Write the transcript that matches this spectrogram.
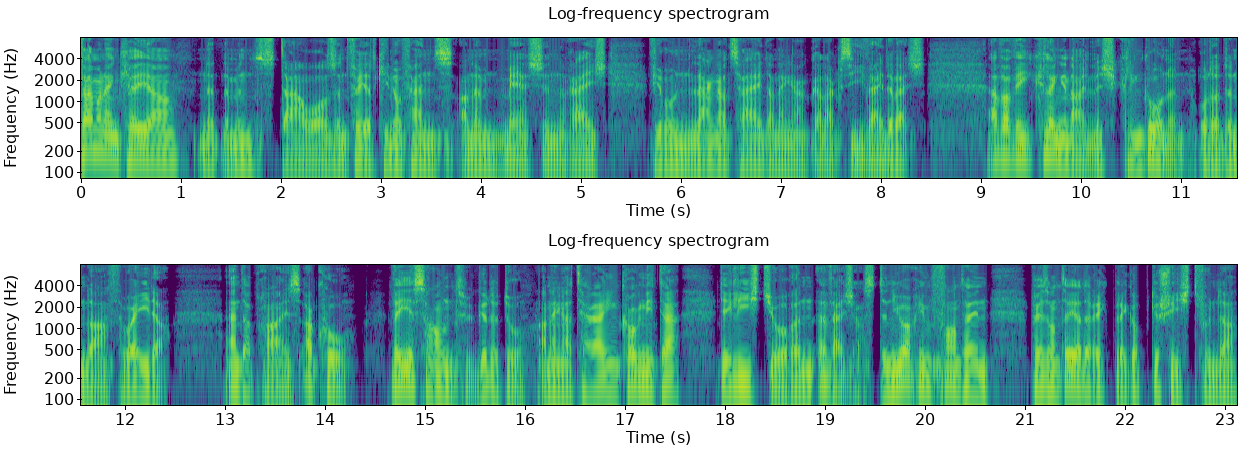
wärmer eng Käier net nëmmen Star Wars en féiert Kinofans an em Märchenreich fir hun langer Zeit an enger Galaxie weide wäch. Äwer wie klengen einlech Klingonen oder den Darth Vader, Enterprise a Co. Wéie Sound gëtt du an enger Terra inkognita, déi liicht Joren ewächers. Den Joachim Fontaine präsentéiert de Reblick op d'Geschicht vun der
